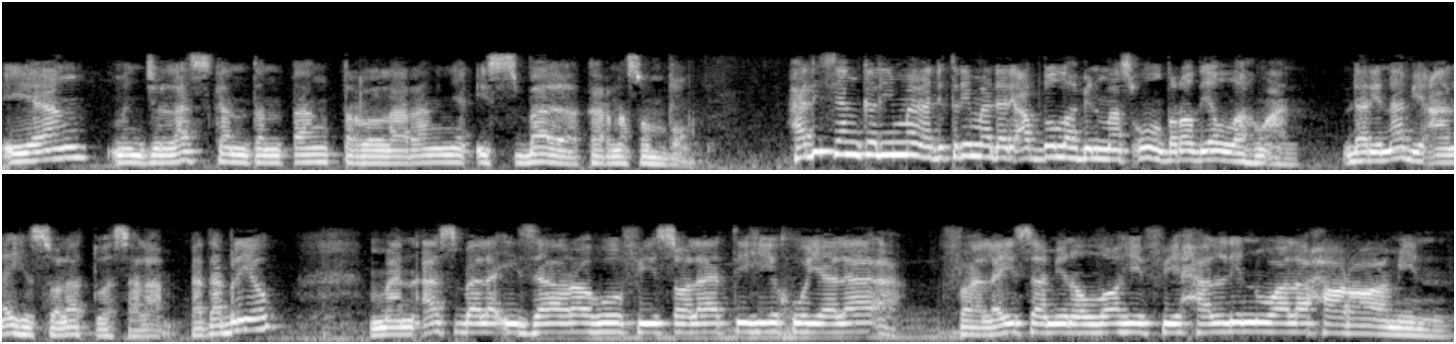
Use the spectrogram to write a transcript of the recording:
yang menjelaskan tentang terlarangnya isbal karena sombong. Hadis yang kelima diterima dari Abdullah bin Mas'ud radhiyallahu an dari Nabi alaihi salatu wasalam. Kata beliau, Man asbala izarahu fi salatihi khuyala'a falaysa minallahi fi halin wala haramin.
